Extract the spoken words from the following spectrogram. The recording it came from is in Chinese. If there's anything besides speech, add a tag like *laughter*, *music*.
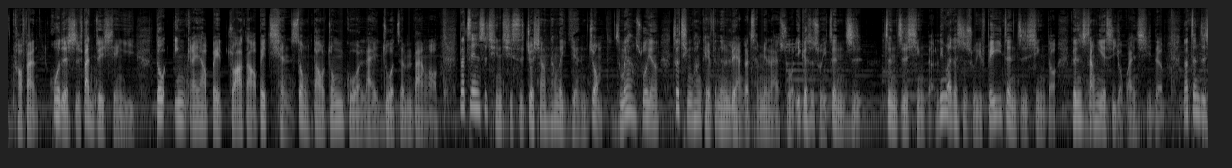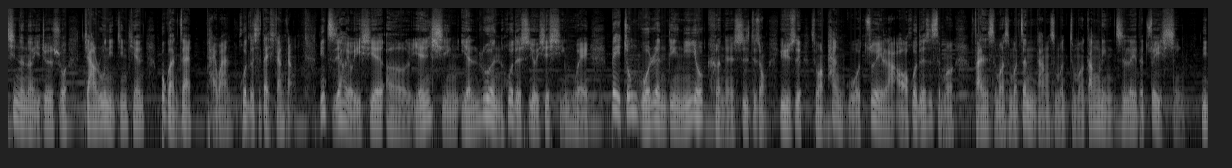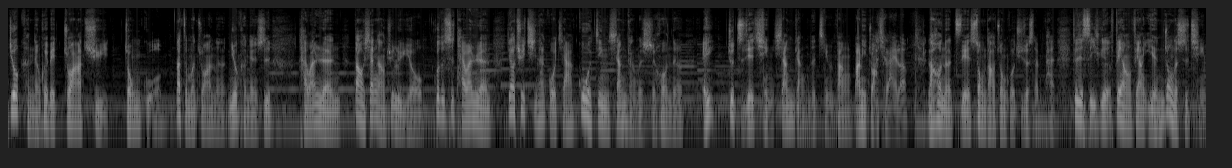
逃犯或者是犯罪嫌疑，都应该要被抓到，被遣送到中国来做侦办哦。那这件事情其实就相当的严重，怎么样说呢？这情况可以分成两个层面来说，一个是属于政治。政治性的，另外一个是属于非政治性的，跟商业是有关系的。那政治性的呢，也就是说，假如你今天不管在台湾或者是在香港，你只要有一些呃言行言论，或者是有一些行为被中国认定你有可能是这种，于是什么叛国罪啦，哦，或者是什么反什么什么政党什么什么纲领之类的罪行，你就可能会被抓去中国。那怎么抓呢？你有可能是。台湾人到香港去旅游，或者是台湾人要去其他国家过境香港的时候呢，诶，就直接请香港的警方把你抓起来了，然后呢，直接送到中国去做审判，这就是一个非常非常严重的事情。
